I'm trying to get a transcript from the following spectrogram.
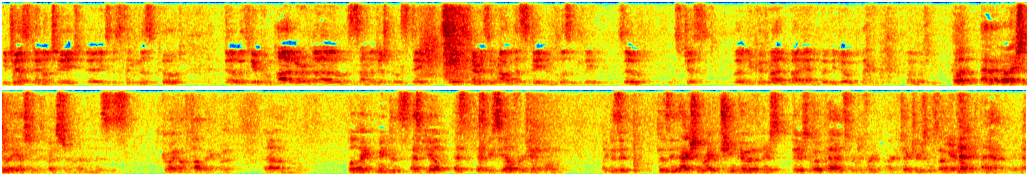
You just annotate uh, existing Lisp code uh, with your compiler uh, with some additional state, so it carries around this state implicitly. So it's just, well, you could write it by hand, but you don't by machine. Well, and I don't actually know the answer to this question, and this is going off topic, but, um, but like, I mean, does SPL, S, SBCL, for example, like, does it, does it actually write machine code and there's, there's code paths for different architectures and stuff? Yes. Yeah, yeah.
